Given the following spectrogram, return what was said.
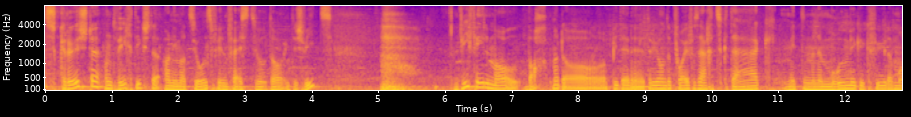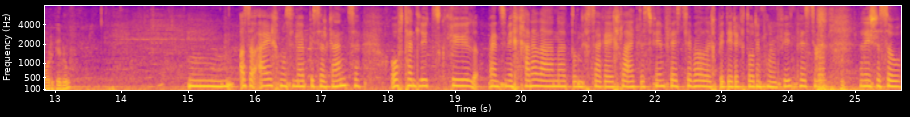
das grösste und wichtigste Animationsfilmfestival hier in der Schweiz. Wie viel Mal wacht man da bei diesen 365 Tagen mit einem mulmigen Gefühl am Morgen auf? Mm, also eigentlich muss ich noch etwas ergänzen. Oft haben die Leute das Gefühl, wenn sie mich kennenlernen und ich sage, ich leite das Filmfestival, ich bin Direktorin von einem Filmfestival, dann ist es so,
